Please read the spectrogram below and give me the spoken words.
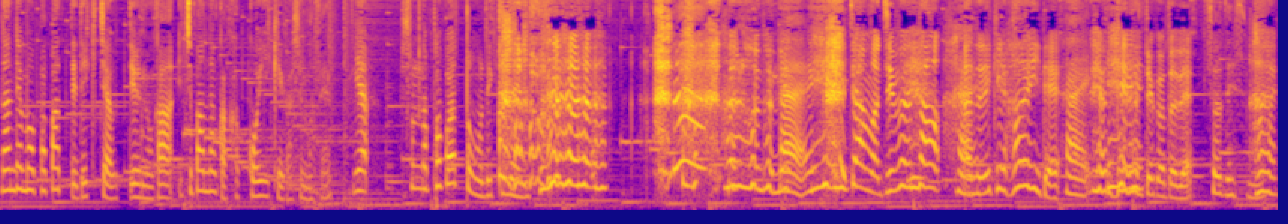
何でもパパってできちゃうっていうのが一番なんかかっこいい気がしません？いやそんなパパッともできないです なるほどね、はい、じゃあまあ自分の,、あのできる範囲でやってるっていうことで、そうですね、はい、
